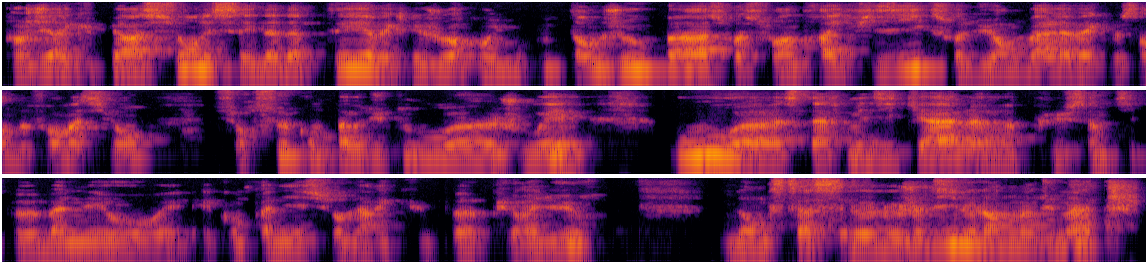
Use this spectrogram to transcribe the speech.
Quand je dis récupération, on essaye d'adapter avec les joueurs qui ont eu beaucoup de temps de jeu ou pas, soit sur un travail physique, soit du handball avec le centre de formation sur ceux qui n'ont pas du tout joué, ou staff médical, plus un petit peu balnéo et, compagnie sur de la récup pure et dure. Donc ça, c'est le, jeudi, le lendemain du match.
